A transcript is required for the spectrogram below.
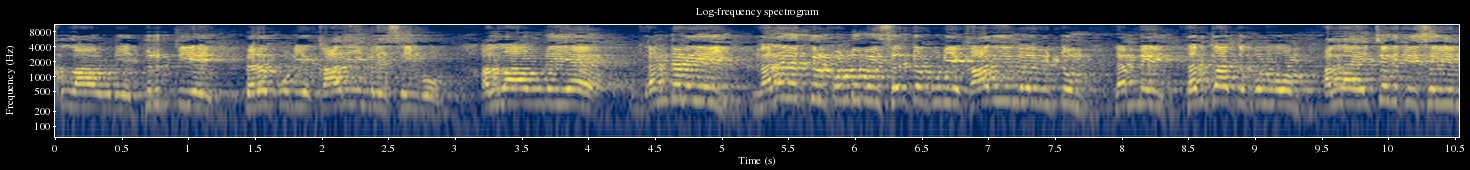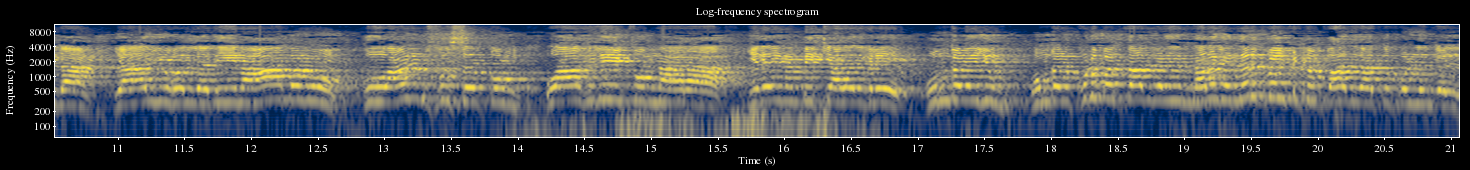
அல்லாவுடைய திருப்தியை பெறக்கூடிய காரியங்களை செய்வோம். அல்லாஹ்வுடைய தண்டனையை நரகத்தில் கொண்டு போய் சேர்க்கக்கூடிய காரியங்களை விட்டும் நம்மை தற்காத்துக் கொள்வோம். அல்லாஹ் எச்சரிக்கை செய்கின்றான் நாரா. இறை நம்பிக்கையாளர்களே உங்களையும் உங்கள் குடும்பத்தார்களையும் நரக நெருப்பை விட்டு பாதுகாத்துக் கொள்ளுங்கள்.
